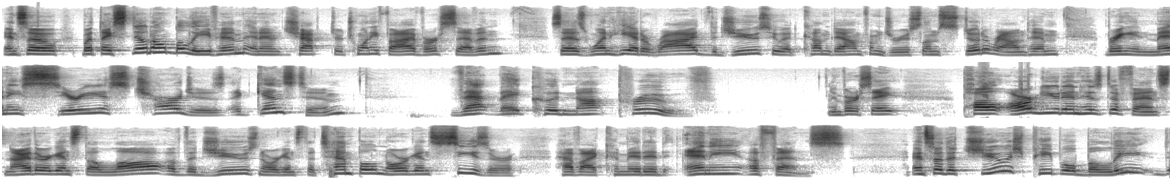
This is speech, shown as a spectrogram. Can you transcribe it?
And so, but they still don't believe him. And in chapter 25, verse 7 says, When he had arrived, the Jews who had come down from Jerusalem stood around him, bringing many serious charges against him that they could not prove. In verse 8, Paul argued in his defense, Neither against the law of the Jews, nor against the temple, nor against Caesar have I committed any offense. And so the Jewish people believed,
